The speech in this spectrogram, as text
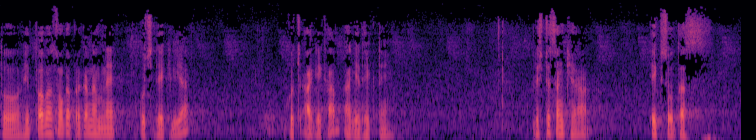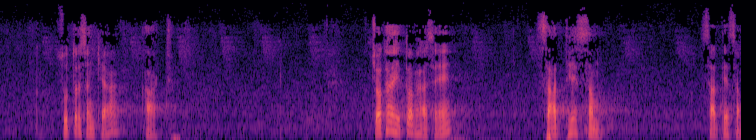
तो हित्वाभाषों का प्रकरण हमने कुछ देख लिया। कुछ आगे का आगे देखते हैं। पृष्ठ संख्या 110 सूत्र संख्या आठ। चौथा हित्वाभास है, साध्य सम। साध्य सम।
